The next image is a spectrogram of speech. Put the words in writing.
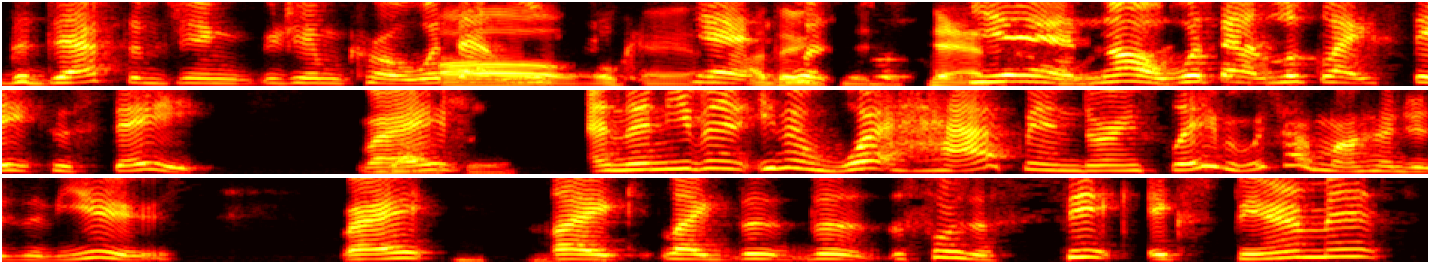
the depth of jim jim crow what that oh, looked okay. yeah, I what- yeah no what that looked like state to state right? Gotcha. and then even even what happened during slavery we're talking about hundreds of years right? Mhm. like like the the, the sorts of sick experiments.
